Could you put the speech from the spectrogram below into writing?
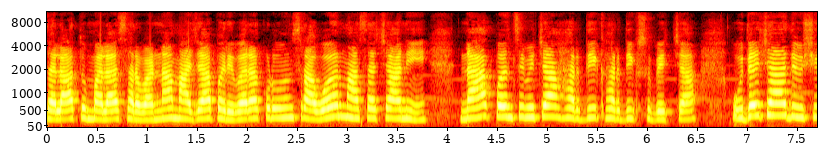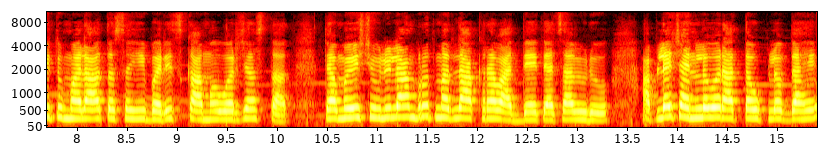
चला तुम्हाला सर्वांना माझ्या परिवाराकडून श्रावण मासाच्या आणि नागपंचमीच्या हार्दिक हार्दिक शुभेच्छा. उद्याच्या दिवशी तुम्हाला तसंही बरीच कामं वर्ज असतात. त्यामुळे शिवलीला अमृतमधला अकरावा अध्याय त्याचा व्हिडिओ आपल्या चॅनलवर आत्ता उपलब्ध आहे.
